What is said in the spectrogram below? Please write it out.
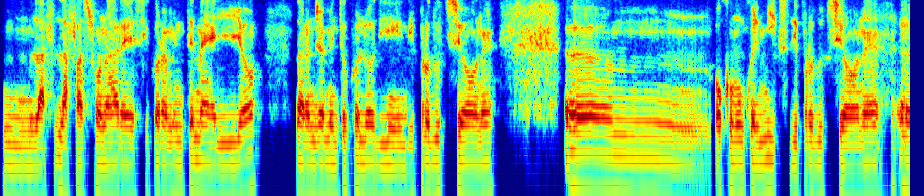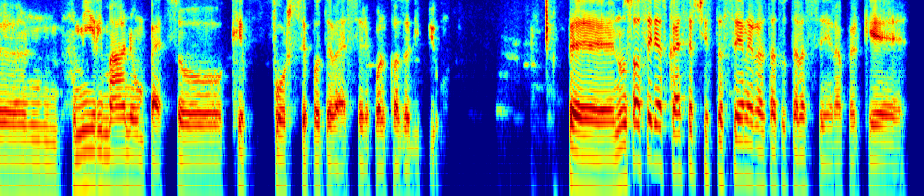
la, la fa suonare sicuramente meglio, l'arrangiamento quello di, di produzione um, o comunque il mix di produzione, um, mi rimane un pezzo che forse poteva essere qualcosa di più. Eh, non so se riesco a esserci stasera in realtà tutta la sera perché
